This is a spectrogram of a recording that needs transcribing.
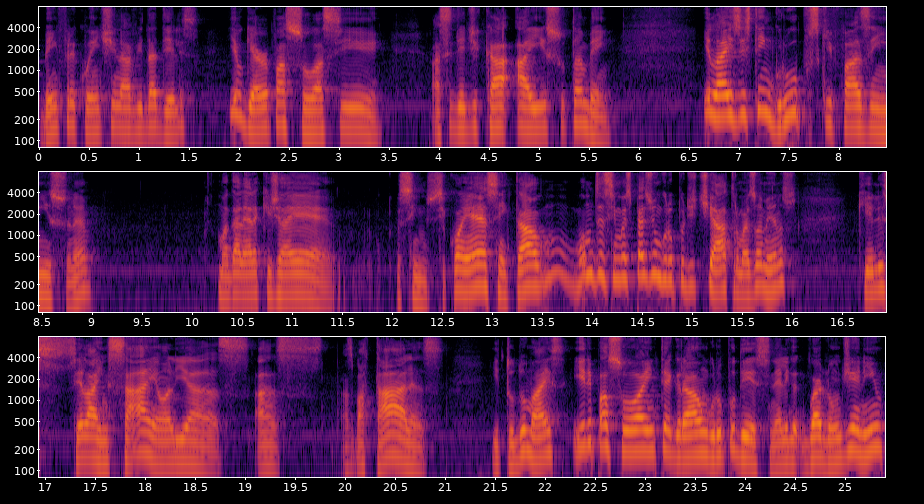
bem frequente na vida deles. E o Gary passou a se, a se dedicar a isso também. E lá existem grupos que fazem isso, né? Uma galera que já é, assim, se conhecem e tal. Vamos dizer assim, uma espécie de um grupo de teatro, mais ou menos. Que eles, sei lá, ensaiam ali as, as, as batalhas, e tudo mais. E ele passou a integrar um grupo desse, né? Ele guardou um dinheirinho,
